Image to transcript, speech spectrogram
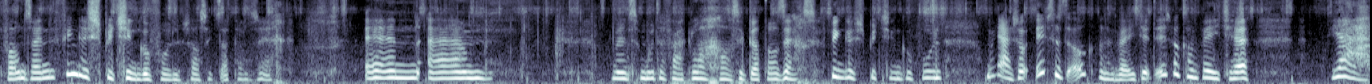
van zijn vingerspitsengevoel, zoals ik dat dan zeg. En um, mensen moeten vaak lachen als ik dat dan zeg, vingerspitsengevoel. Maar ja, zo is het ook wel een beetje. Het is ook een beetje, ja,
